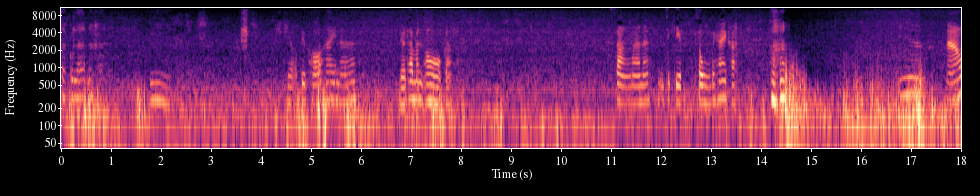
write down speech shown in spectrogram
ซากุระนะคะเดี๋ยวไปเพาะให้นะ เดี๋ยวถ้ามันออกอะ่ะสั่งมานะจะเก็บส่งไปให้ค่ะ อืมหนาว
